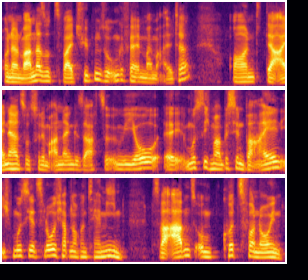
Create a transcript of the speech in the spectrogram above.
Und dann waren da so zwei Typen, so ungefähr in meinem Alter. Und der eine hat so zu dem anderen gesagt, so irgendwie, yo, äh, muss dich mal ein bisschen beeilen, ich muss jetzt los, ich habe noch einen Termin. Das war abends um kurz vor neun.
